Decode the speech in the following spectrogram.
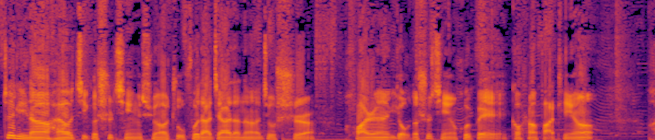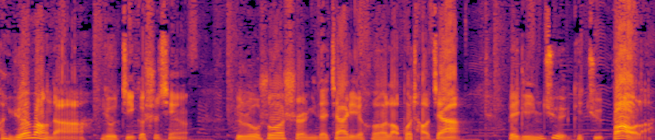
这里呢还有几个事情需要嘱咐大家的呢，就是华人有的事情会被告上法庭，很冤枉的啊。有几个事情，比如说是你在家里和老婆吵架，被邻居给举报了，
